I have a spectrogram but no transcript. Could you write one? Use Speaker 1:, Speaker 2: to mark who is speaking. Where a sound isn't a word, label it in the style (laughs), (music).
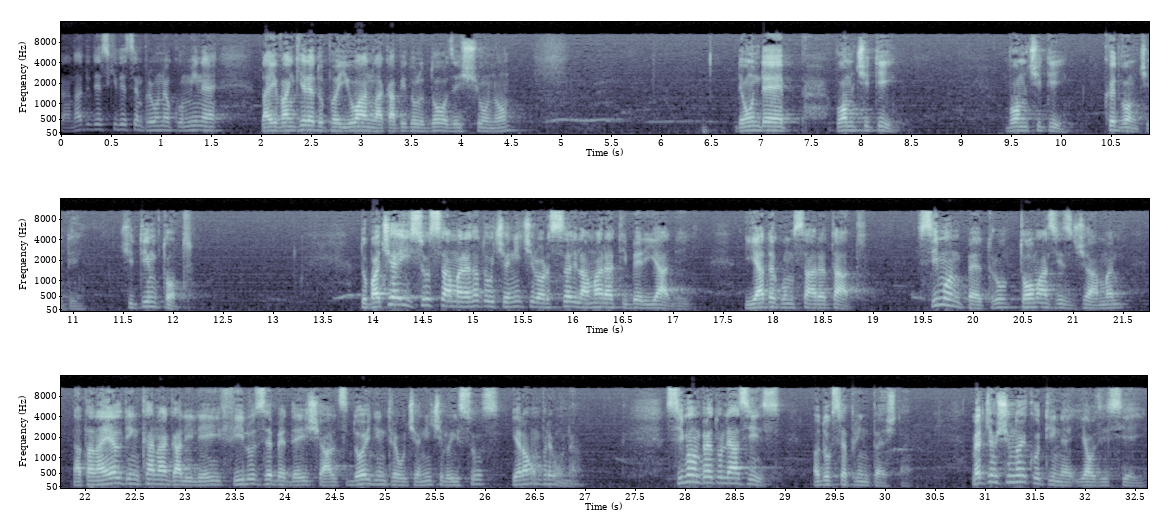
Speaker 1: important. Haideți deschideți împreună cu mine la Evanghelia după Ioan, la capitolul 21, de unde vom citi. Vom citi. Cât vom citi? Citim tot. După aceea Iisus s-a arătat ucenicilor săi la Marea Tiberiadei. Iată cum s-a arătat. Simon Petru, Toma zis Geamăn, Natanael din Cana Galilei, fiul Zebedei și alți doi dintre ucenicii lui Iisus erau împreună. Simon Petru le-a zis, mă duc să prind pește. Mergem și noi cu tine, i-au zis ei.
